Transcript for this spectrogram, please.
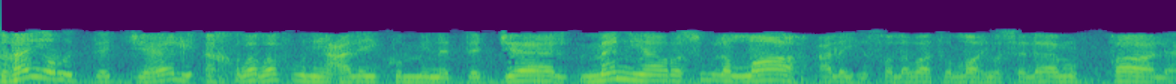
غير الدجال أخوفني عليكم من الدجال. من يا رسول الله؟ عليه صلوات الله وسلامه. قال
